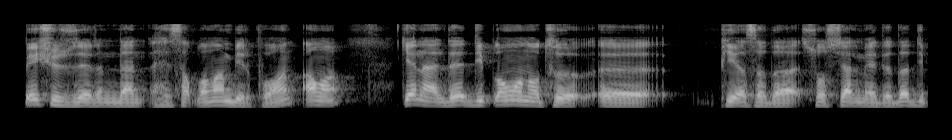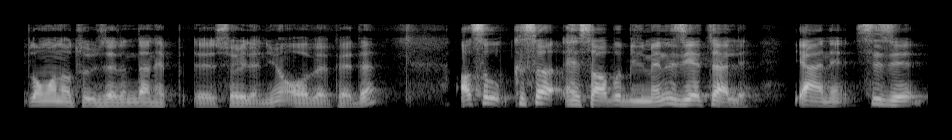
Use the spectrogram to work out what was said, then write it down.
500 üzerinden hesaplanan bir puan ama genelde diploma notu e, piyasada, sosyal medyada diploma notu üzerinden hep e, söyleniyor OBP'de. Asıl kısa hesabı bilmeniz yeterli. Yani sizi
